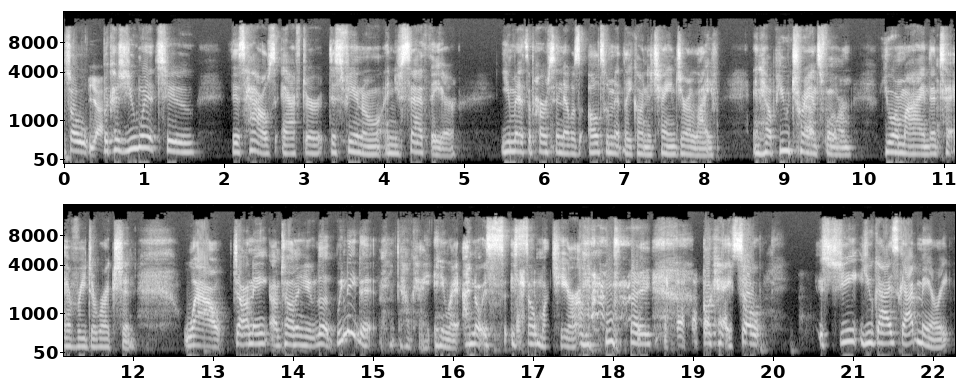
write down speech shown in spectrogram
So yeah. because you went to this house after this funeral and you sat there, you met the person that was ultimately going to change your life and help you transform Absolutely your mind into every direction. Wow, Johnny, I'm telling you, look, we need to. Okay, anyway, I know it's it's so much here. I'm going to say, okay, so she, you guys got married.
